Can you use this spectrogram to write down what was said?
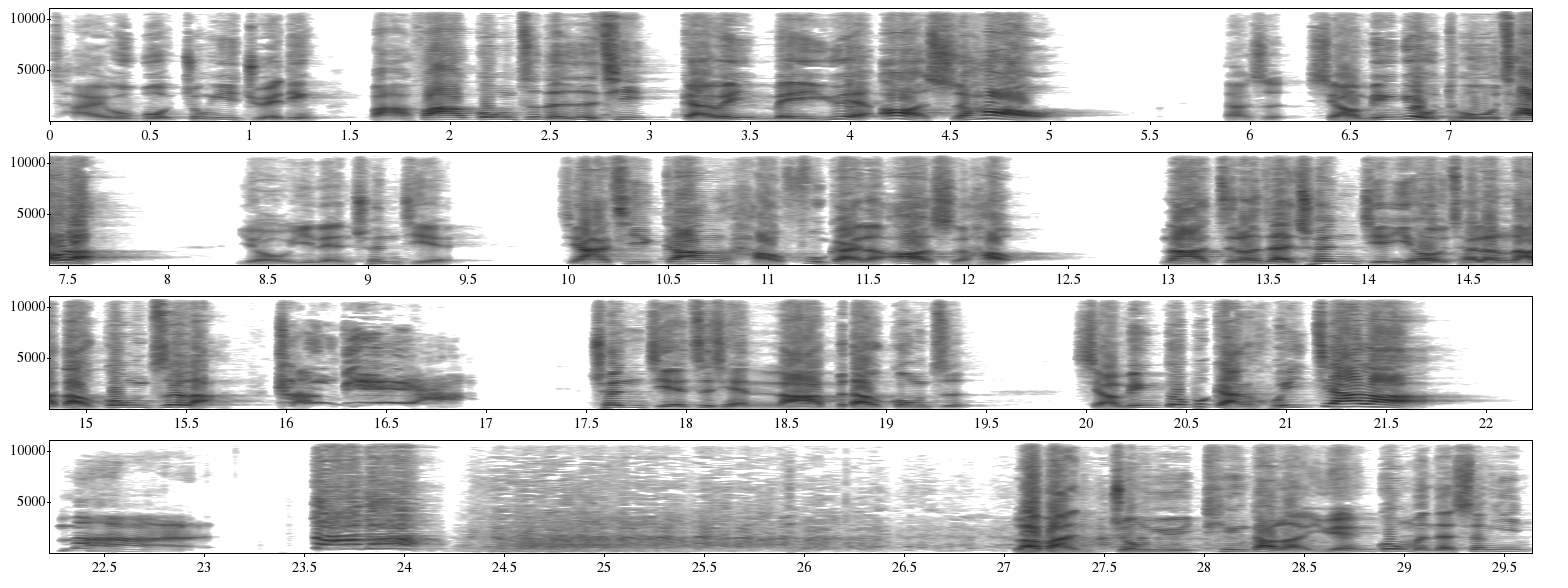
财务部终于决定把发工资的日期改为每月二十号。但是小明又吐槽了，有一年春节假期刚好覆盖了二十号。那只能在春节以后才能拿到工资了，坑爹呀！春节之前拿不到工资，小明都不敢回家了。妈，打他！老板终于听到了员工们的声音，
